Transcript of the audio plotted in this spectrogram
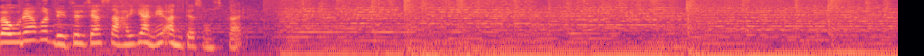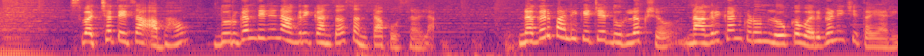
गौऱ्यावर डिझेलच्या सहाय्याने अंत्यसंस्कार. स्वच्छतेचा अभाव दुर्गंधीने नागरिकांचा संताप उसळला. नगरपालिकेचे दुर्लक्ष नागरिकांकडून लोकवर्गणीची तयारी.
